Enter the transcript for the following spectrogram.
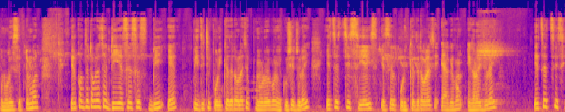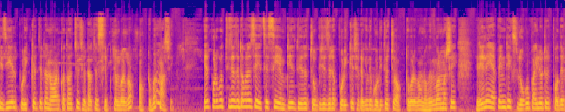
পনেরোই সেপ্টেম্বর। এরপর যেটা বলেছে ডিএসএসএস বি এর পিজিটি পরীক্ষা যেটা বলেছে পনেরো এবং একুশে জুলাই। এসএসসি সিএইচ এসএল পরীক্ষা যেটা বলেছে এক এবং এগারোই জুলাই। এসএসসি সিজিএল পরীক্ষা যেটা নেওয়ার কথা হচ্ছে, সেটা হচ্ছে সেপ্টেম্বর এবং অক্টোবর মাসে। এর পরবর্তীতে যেটা বলা হয়েছে এসএসসি এমটিএস দুই হাজার চব্বিশে যেটা পরীক্ষা, সেটা কিন্তু গঠিত হচ্ছে অক্টোবর এবং নভেম্বর মাসে। রেলে অ্যাপেন্ডিক্স লোগো পাইলটের পদের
